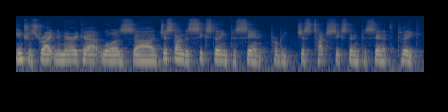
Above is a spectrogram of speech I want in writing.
interest rate in America was uh, just under 16%, probably just touched 16% at the peak.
